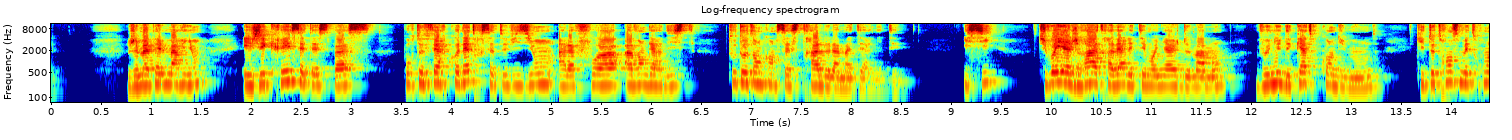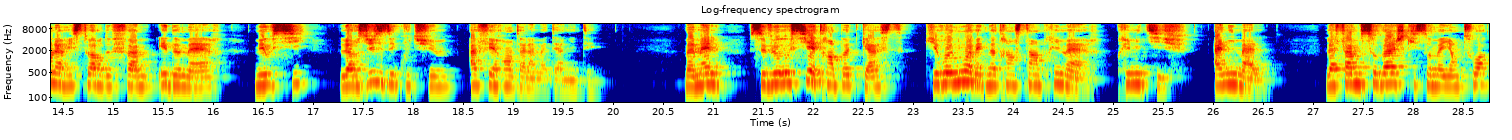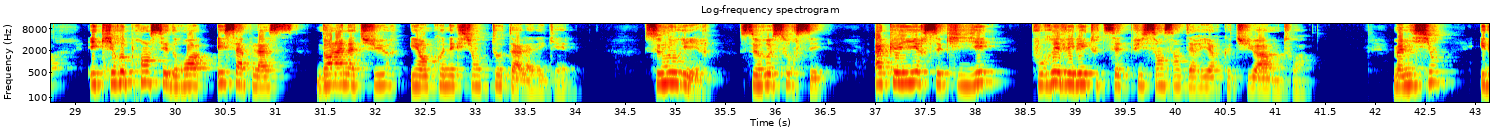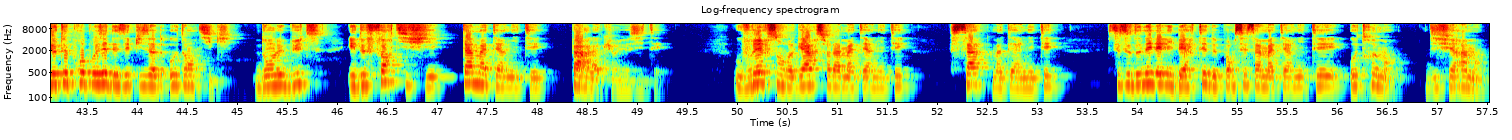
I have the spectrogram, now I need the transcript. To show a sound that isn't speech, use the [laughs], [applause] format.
Je m'appelle Marion et j'ai créé cet espace pour te faire connaître cette vision à la fois avant-gardiste tout autant qu'ancestrale de la maternité. Ici, tu voyageras à travers les témoignages de mamans venues des quatre coins du monde qui te transmettront leur histoire de femmes et de mères, mais aussi leurs us et coutumes afférentes à la maternité. Mamel se veut aussi être un podcast qui renoue avec notre instinct primaire, primitif, animal, la femme sauvage qui sommeille en toi et qui reprend ses droits et sa place dans la nature et en connexion totale avec elle. Se nourrir, se ressourcer, accueillir ce qui est pour révéler toute cette puissance intérieure que tu as en toi. Ma mission est de te proposer des épisodes authentiques dont le but est de fortifier ta maternité par la curiosité. Ouvrir son regard sur la maternité, sa maternité, c'est se donner la liberté de penser sa maternité autrement, différemment,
